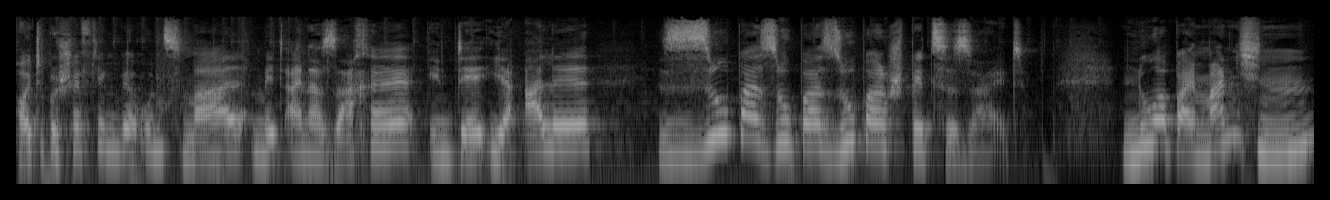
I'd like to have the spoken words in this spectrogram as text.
Heute beschäftigen wir uns mal mit einer Sache, in der ihr alle super, super, super spitze seid. Nur bei manchen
